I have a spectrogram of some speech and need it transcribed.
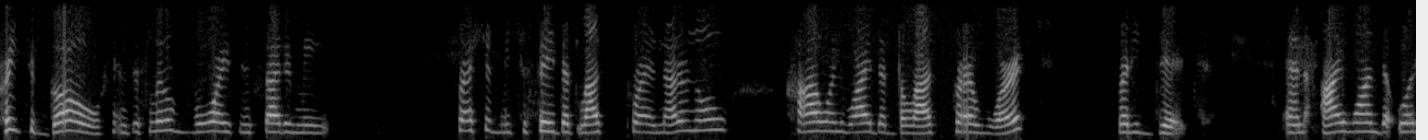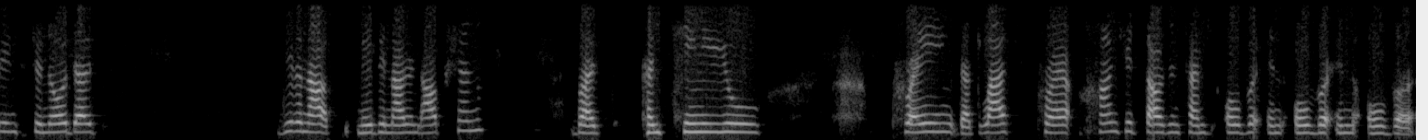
prayed to go, and this little voice inside of me pressured me to say that last prayer. And I don't know how and why that the last prayer worked, but it did. And I want the audience to know that giving up maybe not an option, but continue praying that last prayer hundred thousand times over and over and over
